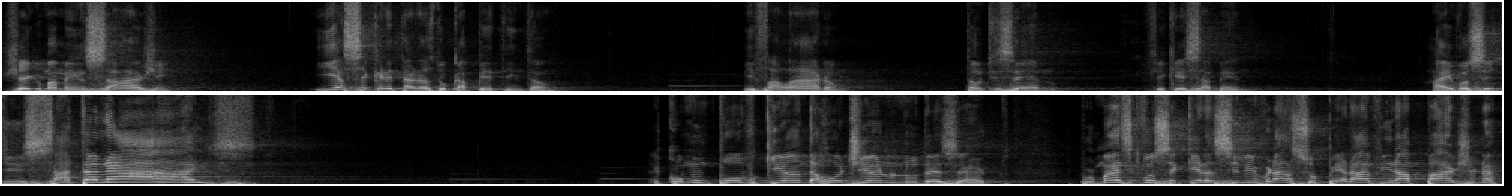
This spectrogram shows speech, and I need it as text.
chega uma mensagem, e as secretárias do capeta então? Me falaram, estão dizendo, fiquei sabendo. Aí você diz: Satanás, é como um povo que anda rodeando no deserto. Por mais que você queira se livrar, superar, virar página,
